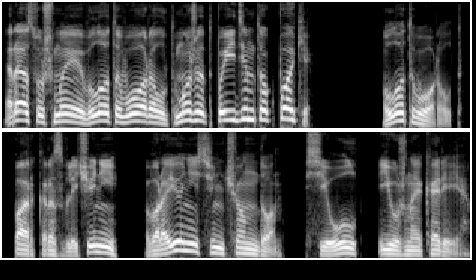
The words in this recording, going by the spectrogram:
раз уж мы в Лот Ворлд, может, поедим токпоки?» Лот Ворлд — парк развлечений в районе Синчондон, Сеул, Южная Корея.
